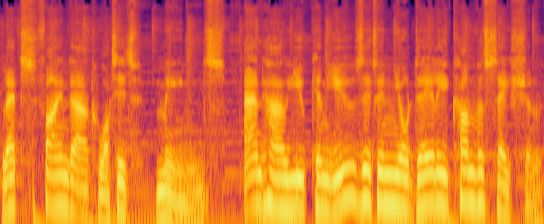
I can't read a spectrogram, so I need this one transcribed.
Let's find out what it means, and how you can use it in your daily conversation.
